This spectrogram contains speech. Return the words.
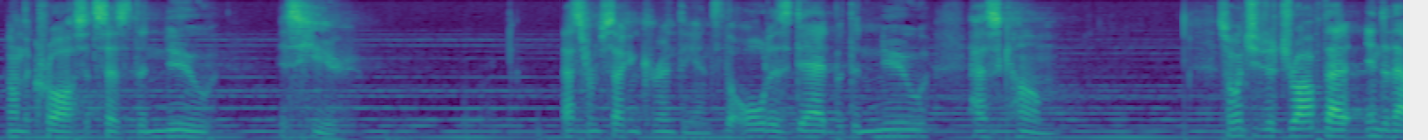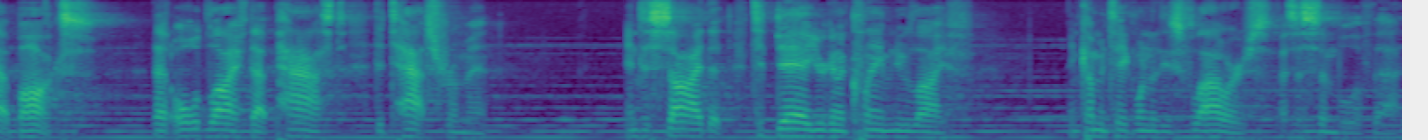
And on the cross it says, The new is here. That's from Second Corinthians. The old is dead, but the new has come. So I want you to drop that into that box, that old life, that past, detach from it, and decide that today you're going to claim new life and come and take one of these flowers as a symbol of that.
